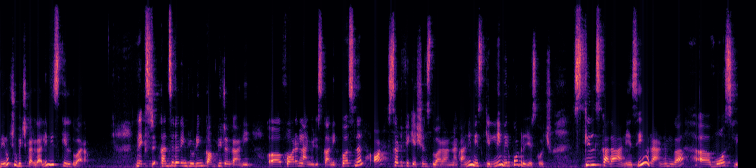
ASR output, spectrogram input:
మీరు చూపించగలగాలి మీ స్కిల్ ద్వారా. నెక్స్ట్ కన్సిడర్ ఇంక్లూడింగ్ కంప్యూటర్ కానీ ఫారెన్ లాంగ్వేజెస్ కానీ పర్సనల్ ఆర్ సర్టిఫికేషన్స్ ద్వారా అన్నా కానీ మీ స్కిల్ని మీరు పోర్ట్రే చేసుకోవచ్చు. స్కిల్స్ కదా అనేసి ర్యాండమ్గా మోస్ట్లీ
